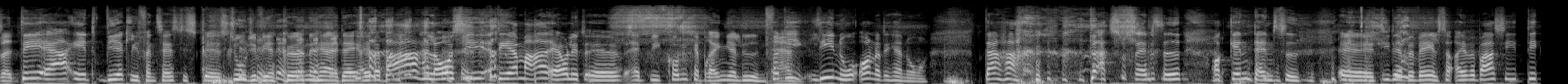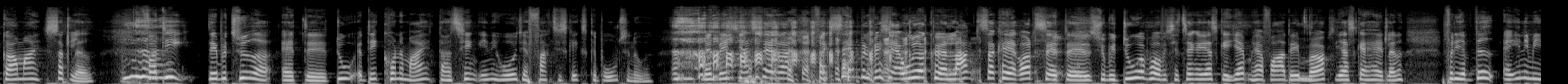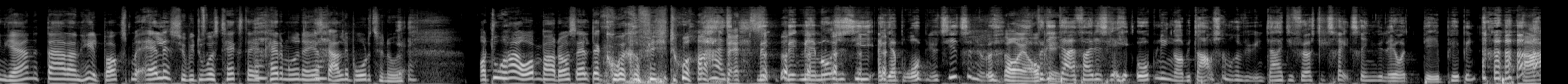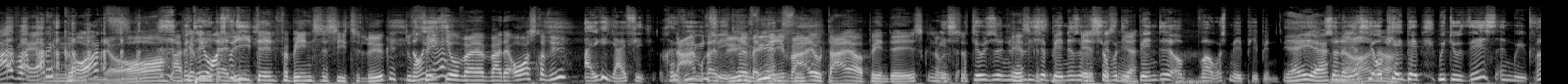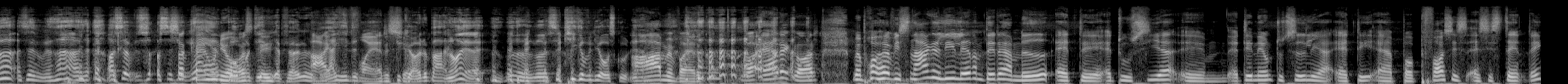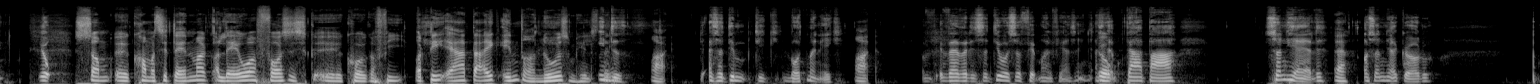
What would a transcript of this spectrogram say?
Så Det er et virkelig fantastisk øh, studie, vi har kørende her i dag. Og jeg vil bare have lov at sige, at det er meget ærgerligt, øh, at vi kun kan bringe jer lyden. Fordi ja. lige nu, under det her nummer, der har, der har Susanne siddet og gendanset øh, de der bevægelser. Og jeg vil bare sige, det gør mig så glad. Fordi det betyder, at øh, du, at det ikke kun er mig, der har ting inde i hovedet, jeg faktisk ikke skal bruge til noget. Men hvis jeg sætter, for eksempel hvis jeg er ude og køre langt, så kan jeg godt sætte øh, subidure på, hvis jeg tænker, jeg skal hjem herfra, det er mørkt, jeg skal have et eller andet. Fordi jeg ved, at inde i min hjerne, der er der en hel boks med alle subidures tekster, jeg kan dem uden at jeg skal aldrig bruge det til noget. Og du har åbenbart også alt den koreografi, du har Nej, men, men, men jeg må også sige, at jeg bruger dem jo tit til noget. Nå ja, okay. Fordi der er faktisk åbningen op i Dragsomrevyen, der er de første tre trin, vi laver, det er Pippin. Ej, hvor er det godt. Nå, og kan det er vi jo da også lige i fordi- den forbindelse sige tillykke. Du Nå, fik ja. jo, hvad, var det års revy? Ej, ikke jeg fik. Revyen Nej, men fik. revy, men Revyen det var jo dig og Bente Eskelund. Yes, så- og det er jo sådan, Lisa Eskesen. Bente, så det sjovt, fordi ja. Bente og var også med i Pippin. Ja, ja. Så når Nå, jeg siger, okay babe, we do this, and we... Uh, og, så, og, så, så, og så, Så jo det. det. Jeg plejer ikke, Ej, jeg, hende, hvor er det de sjovt. gør det bare. Nå ja, så kigger vi lige over skulderen. Ja. Ah, men hvor er det godt. Hvor er det godt. Men prøv at høre, vi snakkede lige lidt om det der med, at, øh, at du siger, øh, at det nævnte du tidligere, at det er Bob Fossis assistent, ikke? Jo. som øh, kommer til Danmark og laver Fossis øh, koreografi. Og det er, der er ikke ændret noget som helst. ikke? Intet. Nej, Altså, det, det måtte man ikke. nej. Hvad var det så? Det var så 75, ikke? Jo. Altså, der, der er bare, sådan her er det, Ja. og sådan her gør du.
